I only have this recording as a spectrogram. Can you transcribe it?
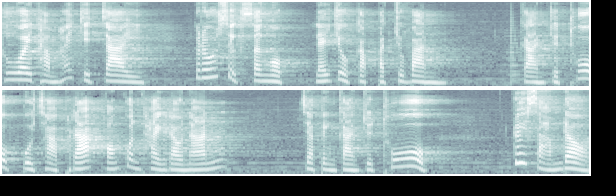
ช่วยทำให้จิตใจ รู้สึกสงบและอยู่กับปัจจุบัน การจุดธูปบูชาพระของคนไทยเรานั้น จะเป็นการจุดธูปด้วยสามดอก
